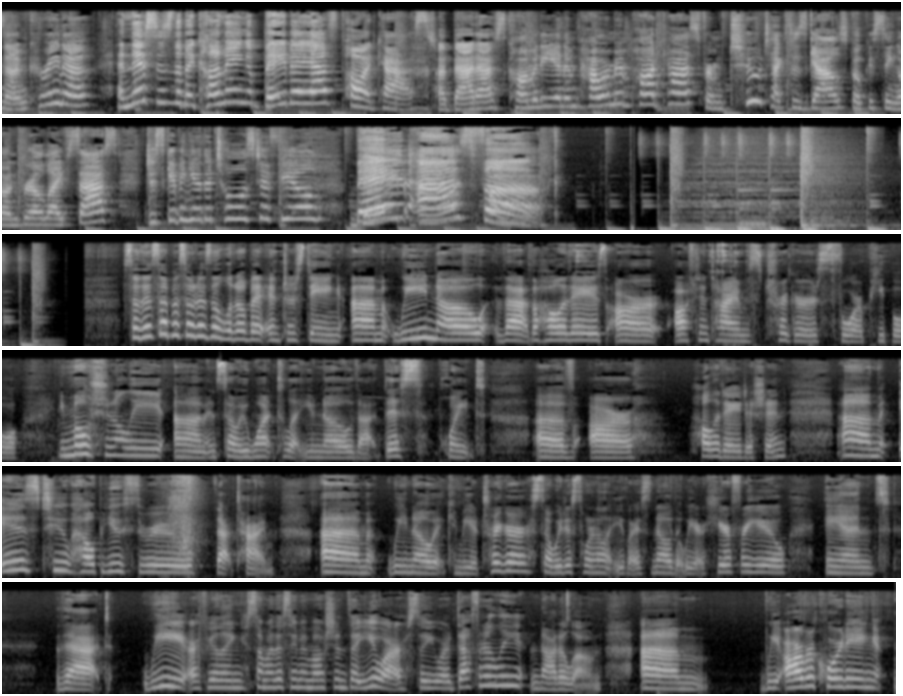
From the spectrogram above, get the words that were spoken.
And I'm Karina. And this is the Becoming Babe AF podcast, a badass comedy and empowerment podcast from two Texas gals focusing on real life sass, just giving you the tools to feel babe as fuck. So, this episode is a little bit interesting. Um, we know that the holidays are oftentimes triggers for people emotionally, um, and so we want to let you know that this point of our holiday edition um, is to help you through that time. Um, we know it can be a trigger, so we just want to let you guys know that we are here for you and that we are feeling some of the same emotions that you are, so you are definitely not alone. Um, we are recording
